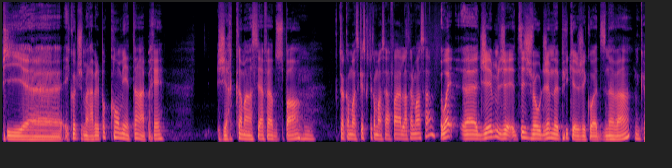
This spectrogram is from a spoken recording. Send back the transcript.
Puis, euh, écoute, je me rappelle pas combien de temps après j'ai recommencé à faire du sport. Commencé- Qu'est-ce que tu as commencé à faire? L'entraînement en salle? Ouais, euh, gym, tu sais, je vais au gym depuis que j'ai quoi, 19 ans. OK.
